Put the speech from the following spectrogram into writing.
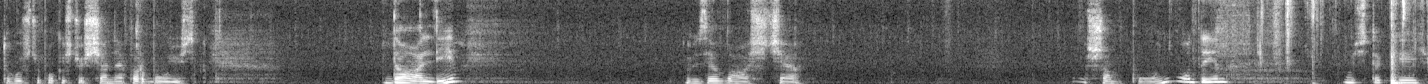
того що поки що ще не фарбуюсь. Далі взяла ще шампунь один, ось такий,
